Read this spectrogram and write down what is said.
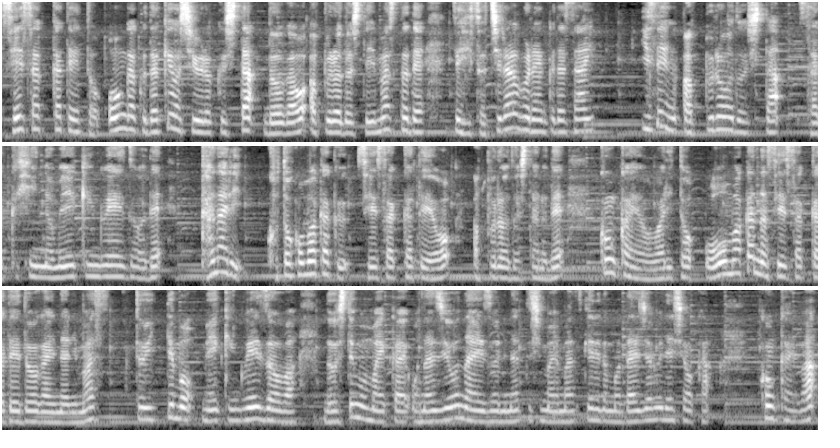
制作過程と音楽だけを収録した動画をアップロードしていますのでぜひそちらをご覧ください。以前アップロードした作品のメイキング映像でかなり事細かく制作過程をアップロードしたので今回は割と大まかな制作過程動画になります。と言ってもメイキング映像はどうしても毎回同じような映像になってしまいますけれども大丈夫でしょうか？今回は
